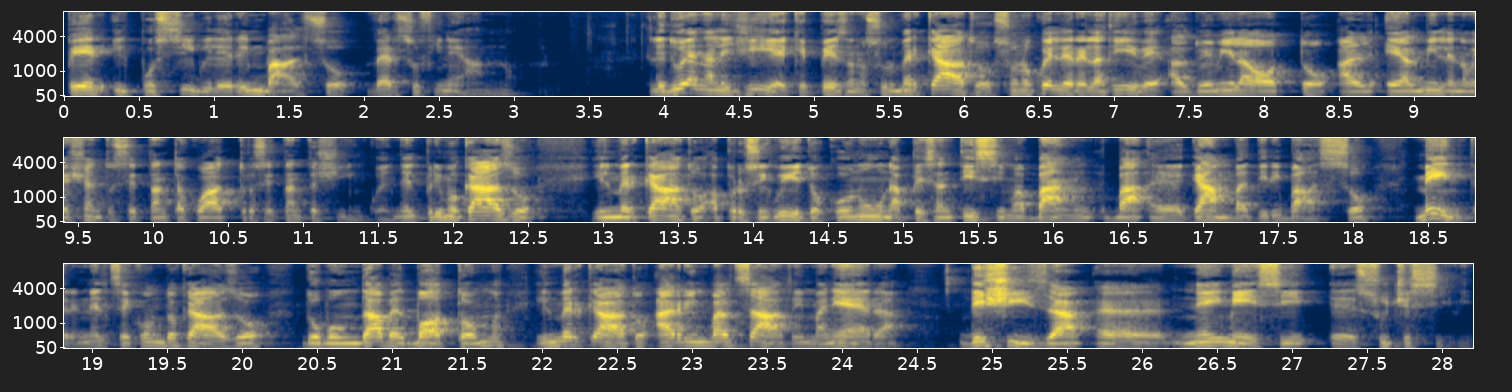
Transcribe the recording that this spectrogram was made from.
per il possibile rimbalzo verso fine anno. Le due analogie che pesano sul mercato sono quelle relative al 2008 al, e al 1974-75. Nel primo caso il mercato ha proseguito con una pesantissima ban, ba, eh, gamba di ribasso, mentre nel secondo caso, dopo un double bottom, il mercato ha rimbalzato in maniera decisa eh, nei mesi eh, successivi.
